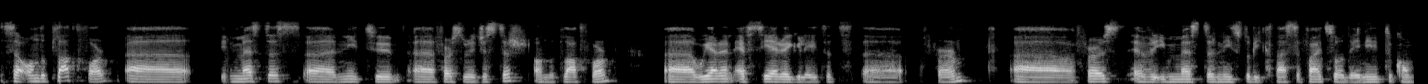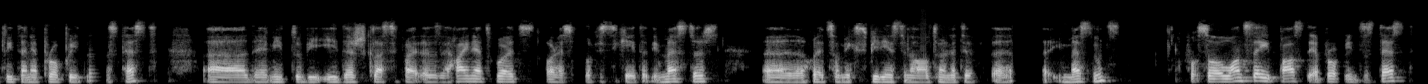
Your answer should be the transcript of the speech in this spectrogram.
so on the platform, uh, investors uh, need to uh, first register on the platform. Uh, we are an FCA regulated uh, firm. Uh, first, every investor needs to be classified, so they need to complete an appropriateness test. Uh, they need to be either classified as a high net worth or as sophisticated investors who had some experience in alternative investments. So once they pass the appropriateness test,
